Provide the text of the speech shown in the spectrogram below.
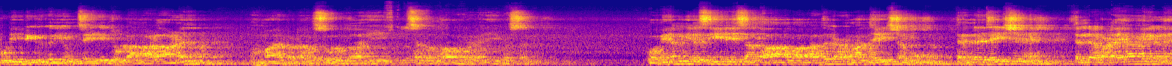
കുടിപ്പിക്കുകയും ചെയ്തിട്ടുള്ള ആളാണ് ബഹുമാനപ്പെട്ട റസൂലുള്ളാഹി സ്വല്ലല്ലാഹു അലൈഹി വസല്ലം ومن اليسير سقى وأطعم جيشه തന്റെ ജയ്ഷിനെ തന്റെ പടയാളികളെ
